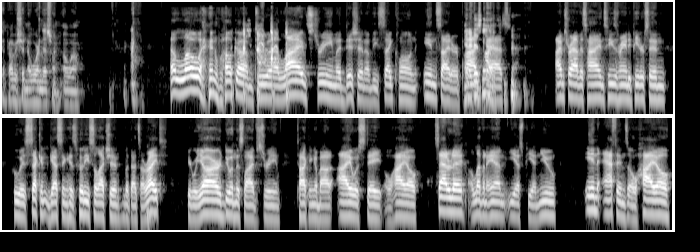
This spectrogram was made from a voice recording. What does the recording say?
I probably shouldn't have worn this one. Oh well. Hello and welcome to a live stream edition of the Cyclone Insider podcast. I'm Travis Hines. He's Randy Peterson, who is second guessing his hoodie selection, but that's all right. Here we are doing this live stream talking about Iowa State, Ohio, Saturday, 11 a.m. ESPNU in Athens, Ohio.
